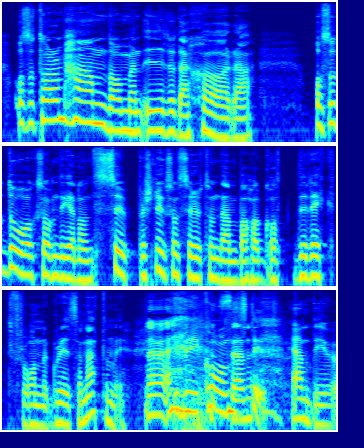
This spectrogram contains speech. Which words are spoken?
Och så tar de hand om en i det där sköra. Och så då också om det är någon supersnygg som ser ut som den bara har gått direkt från Grey's Anatomy. Nej, men- Det blir konstigt. Sen hände ju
